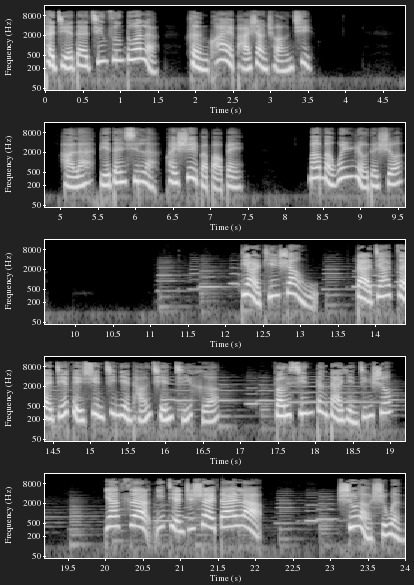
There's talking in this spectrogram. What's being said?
他觉得轻松多了，很快爬上床去。”好了，别担心了，快睡吧，宝贝。”妈妈温柔地说。第二天上午。大家在杰斐逊纪念堂前集合。方心瞪大眼睛说：“亚瑟，你简直帅呆了！”舒老师问：“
